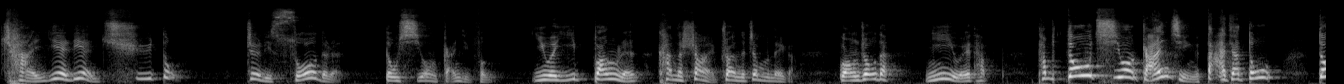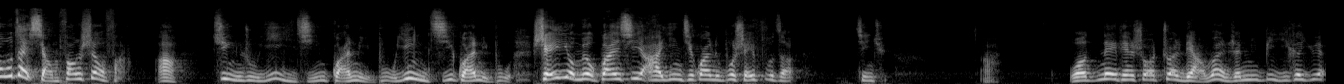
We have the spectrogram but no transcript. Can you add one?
产业链驱动，这里所有的人都希望赶紧封，因为一帮人看到上海赚的这么那个，广州的，你以为他，他们都期望赶紧，大家都都在想方设法啊，进入应急管理部，应急管理部谁有没有关系啊？应急管理部谁负责进去？啊，我那天说赚两万人民币一个月，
